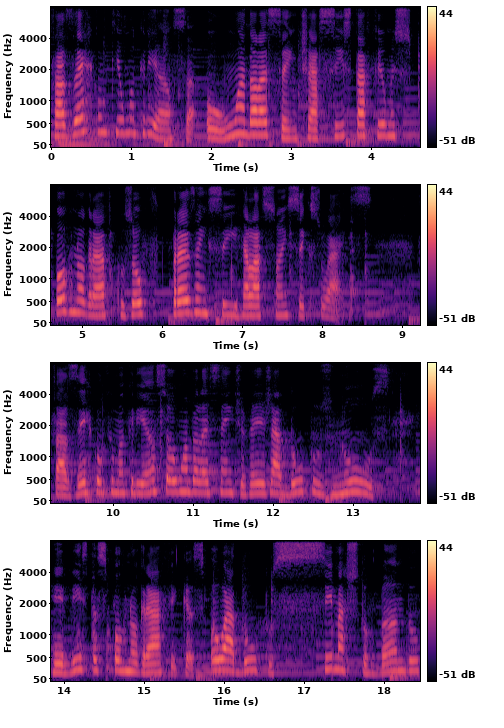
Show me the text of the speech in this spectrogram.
Fazer com que uma criança ou um adolescente assista a filmes pornográficos ou presencie relações sexuais. Fazer com que uma criança ou um adolescente veja adultos nus, revistas pornográficas ou adultos se masturbando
